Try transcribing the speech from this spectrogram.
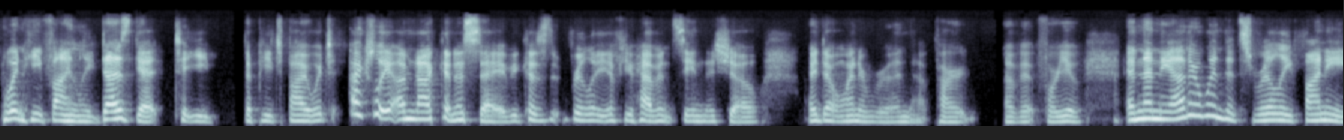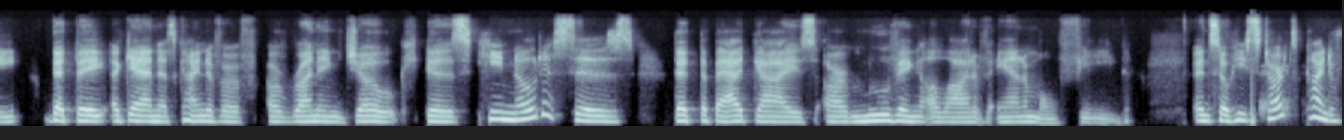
when he finally does get to eat the peach pie, which actually I'm not going to say because really, if you haven't seen the show, I don't want to ruin that part of it for you. And then the other one that's really funny that they, again, is kind of a, a running joke is he notices that the bad guys are moving a lot of animal feed. And so he starts kind of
